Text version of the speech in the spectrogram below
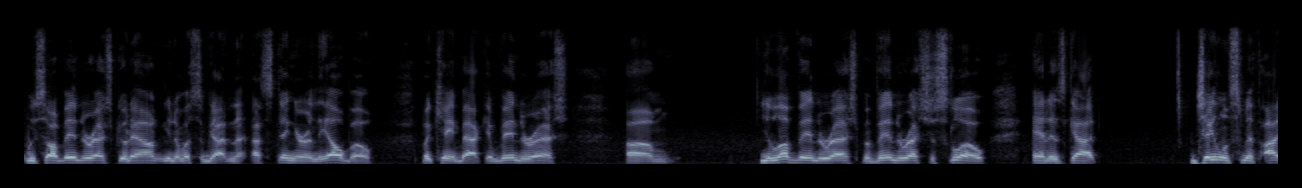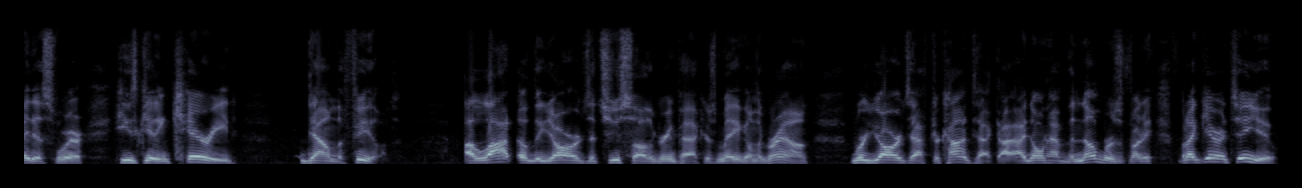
we saw Vander Esch go down, you know, must have gotten a, a stinger in the elbow, but came back. And Vander Esch, um, you love Vander Esch, but Vander Esch is slow and has got Jaylon Smith itis where he's getting carried down the field a lot of the yards that you saw the Green Packers make on the ground were yards after contact. I, I, don't have the numbers in front of me, but I guarantee you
